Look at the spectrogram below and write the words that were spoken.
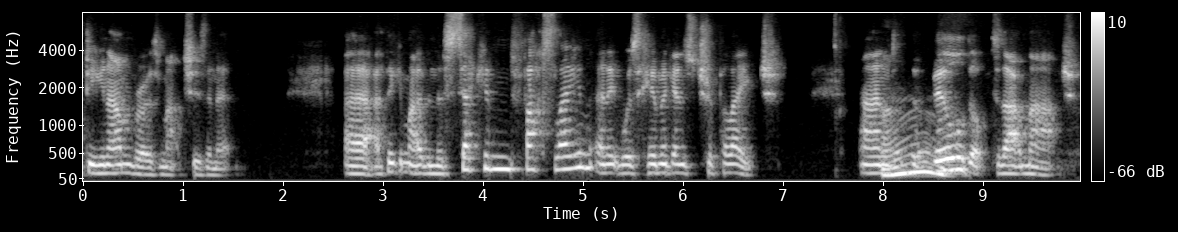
Dean Ambrose matches in it. Uh, I think it might have been the second Fastlane, and it was him against Triple H. And the Ah. build up to that match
